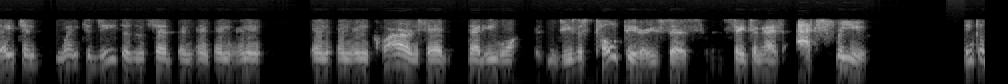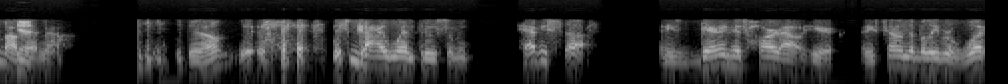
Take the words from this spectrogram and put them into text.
Satan went to Jesus and said and and and and, and, and inquired and said that he want. Jesus told Peter, he says, Satan has asked for you. Think about Yeah. that now. You know, this guy went through some heavy stuff, and he's baring his heart out here, and he's telling the believer what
